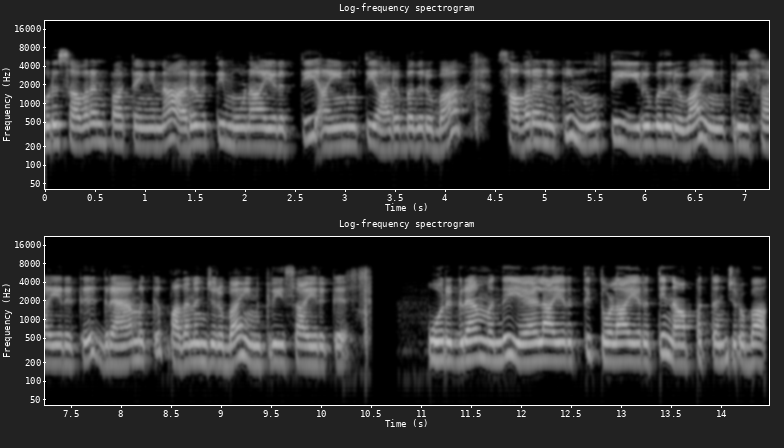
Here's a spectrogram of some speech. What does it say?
ஒரு சவரன் பார்த்தீங்கன்னா அறுபத்தி மூணாயிரத்தி ஐநூற்றி அறுபது ரூபாய். சவரனுக்கு நூற்றி இருபது ரூபாய் இன்க்ரீஸ் ஆகிருக்கு கிராமுக்கு பதினஞ்சு ரூபாய் இன்க்ரீஸ் ஆகிருக்கு ஒரு கிராம் வந்து ஏழாயிரத்தி தொள்ளாயிரத்தி நாற்பத்தஞ்சு ரூபாய்.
